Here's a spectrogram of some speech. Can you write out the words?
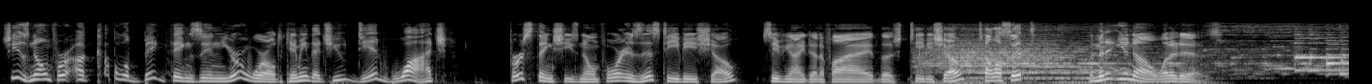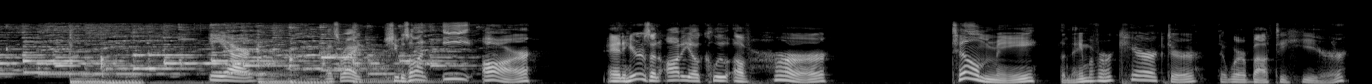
She is known for a couple of big things in your world, Kimmy, that you did watch. First thing she's known for is this TV show. See if you can identify the TV show. Tell us it the minute you know what it is. ER. That's right. She was on ER. And here's an audio clue of her. Tell me the name of her character that we're about to hear.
